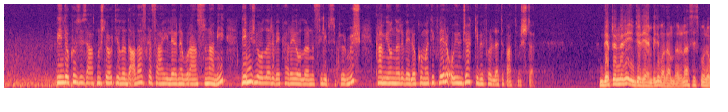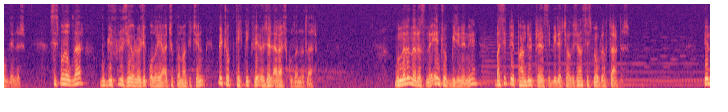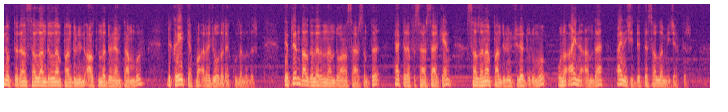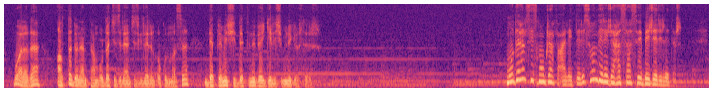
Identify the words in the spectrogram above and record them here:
1964 yılında Alaska sahillerine vuran tsunami, demir yolları ve karayollarını silip süpürmüş, kamyonları ve lokomotifleri oyuncak gibi fırlatıp atmıştı. Depremleri inceleyen bilim adamlarına sismolog denir. Sismologlar bu güçlü jeolojik olayı açıklamak için birçok teknik ve özel araç kullanırlar. Bunların arasında en çok bilineni basit bir pandül prensibiyle çalışan sismograflardır. Bir noktadan sallandırılan pandülün altında dönen tambur bir kayıt yapma aracı olarak kullanılır. Deprem dalgalarından doğan sarsıntı her tarafı sarsarken sallanan pandülün süre durumu onu aynı anda aynı şiddette sallamayacaktır. Bu arada altta dönen tamburda çizilen çizgilerin okunması depremin şiddetini ve gelişimini gösterir. Modern sismograf aletleri son derece hassas ve becerilidir.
